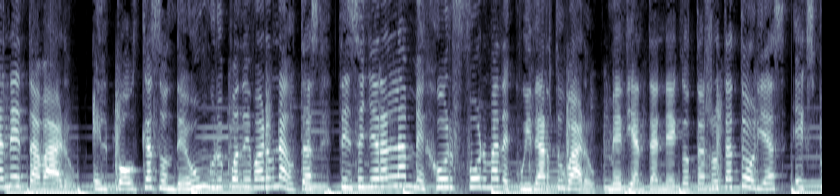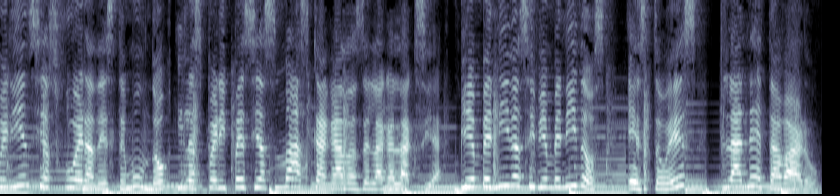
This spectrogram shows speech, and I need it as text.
Planeta Varo, el podcast donde un grupo de varonautas te enseñarán la mejor forma de cuidar tu varo, mediante anécdotas rotatorias, experiencias fuera de este mundo y las peripecias más cagadas de la galaxia. Bienvenidas y bienvenidos, esto es Planeta Varo.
